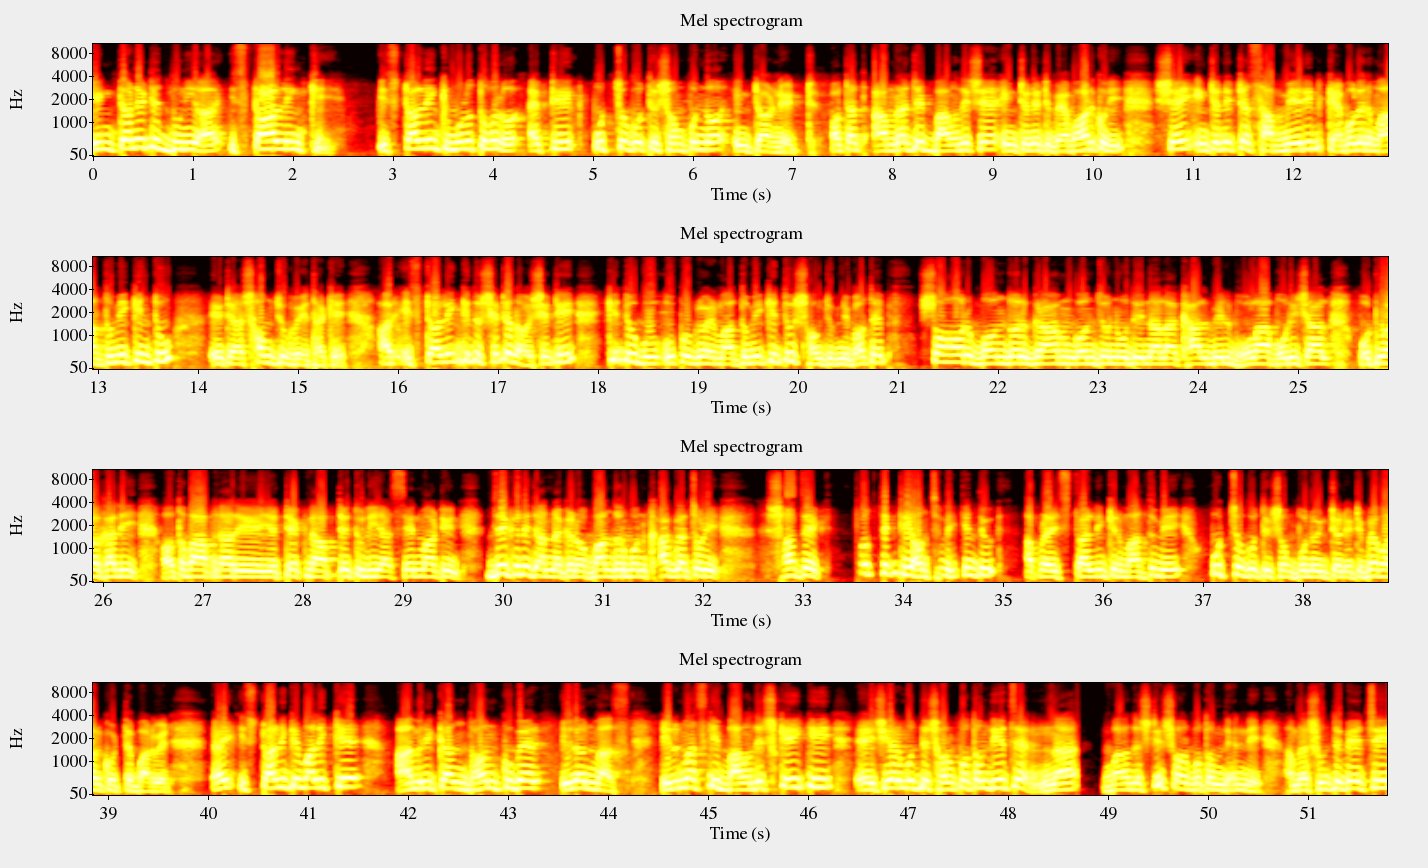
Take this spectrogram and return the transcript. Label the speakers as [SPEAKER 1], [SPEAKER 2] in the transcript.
[SPEAKER 1] ইন্টারনেটের দুনিয়ায় স্টারলিংক কি স্টারলিংক মূলত হলো একটি উচ্চ গতি সম্পন্ন ইন্টারনেট অর্থাৎ আমরা যে বাংলাদেশে ইন্টারনেট ব্যবহার করি, সেই ইন্টারনেটটা সাবমেরিন কেবলের মাধ্যমে কিন্তু এটা সংযোগ হয়ে থাকে। আর স্টারলিংক কিন্তু সেটা নয়, সেটি কিন্তু উপগ্রহের মাধ্যমে কিন্তু সংযোগ নেবে। অতএব শহর, বন্দর, গ্রামগঞ্জ, নদী, নালা, খালবিল, ভোলা, বরিশাল, পটুয়াখালী অথবা আপনার এই টেকনাফ, তেঁতুলিয়া, সেন্ট মার্টিন, যেখানে যান না কেন, বান্দরবন, খাগড়াছড়ি সাজেক প্রত্যেকটি অঞ্চলে কিন্তু আপনারা স্টারলিংকের মাধ্যমে উচ্চ গতি সম্পন্ন ইন্টারনেট ব্যবহার করতে পারবেন। এই স্টারলিংকের মালিককে আমেরিকান ধনকুবের ইলন মাস্ক ইলন মাস্ক কি বাংলাদেশকেই কি এশিয়ার মধ্যে সর্বপ্রথম দিয়েছেন না, বাংলাদেশকে সর্বপ্রথম দেননি। আমরা শুনতে পেয়েছি,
